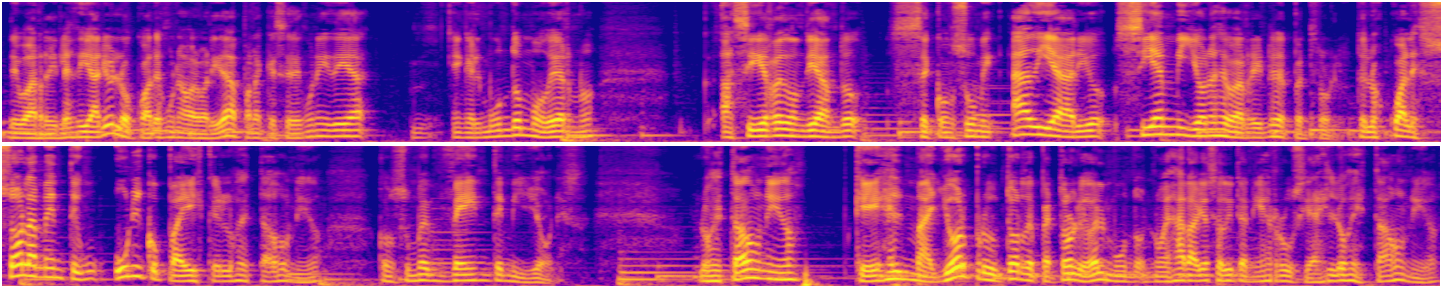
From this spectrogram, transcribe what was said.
de barriles diarios, lo cual es una barbaridad. Para que se den una idea, en el mundo moderno, así redondeando, se consumen a diario 100 millones de barriles de petróleo, de los cuales solamente un único país, que es los Estados Unidos, consume 20 millones. Los Estados Unidos que es el mayor productor de petróleo del mundo, no es Arabia Saudita ni es Rusia, es los Estados Unidos,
